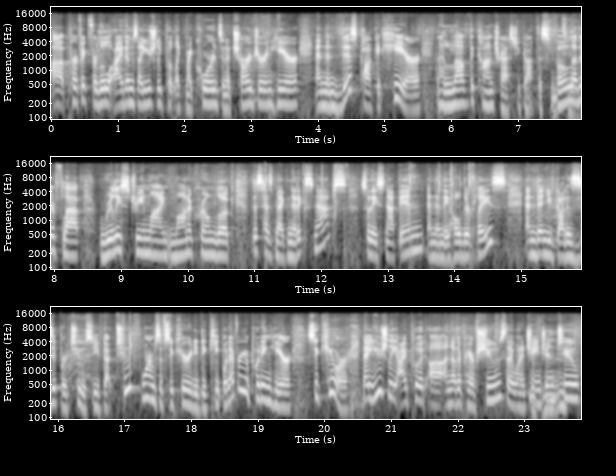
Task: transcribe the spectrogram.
uh, perfect for little items. I usually put like my cords and a charger in here. And then this pocket here, and I love the contrast. You got this faux leather flap, really streamlined, monochrome look. This has magnetic snaps, so they snap in and then they hold their place. And then you've got a zipper too, so you've got two forms of security to keep whatever you're putting here secure. Now, usually I put uh, another pair of shoes that I want to change mm-hmm. into,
